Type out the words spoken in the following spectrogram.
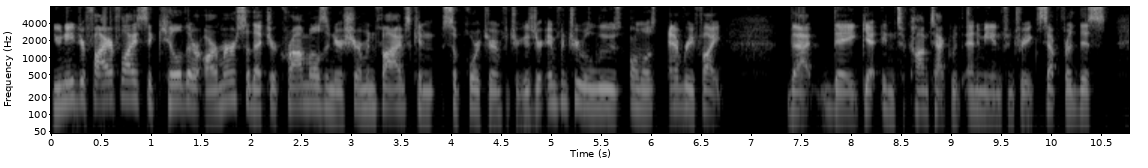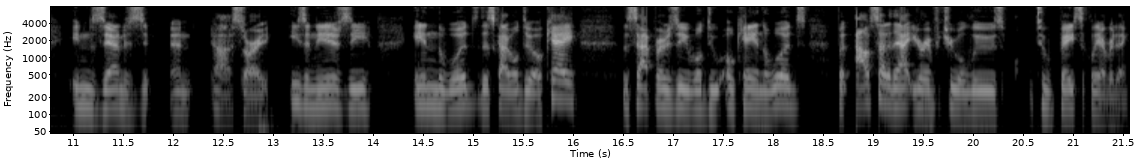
You need your Fireflies to kill their armor so that your Cromwells and your Sherman 5s can support your infantry because your infantry will lose almost every fight that they get into contact with enemy infantry, except for this in and uh, sorry, Izanirzi in the woods. This guy will do okay. The Sappers will do okay in the woods, but outside of that, your infantry will lose to basically everything.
